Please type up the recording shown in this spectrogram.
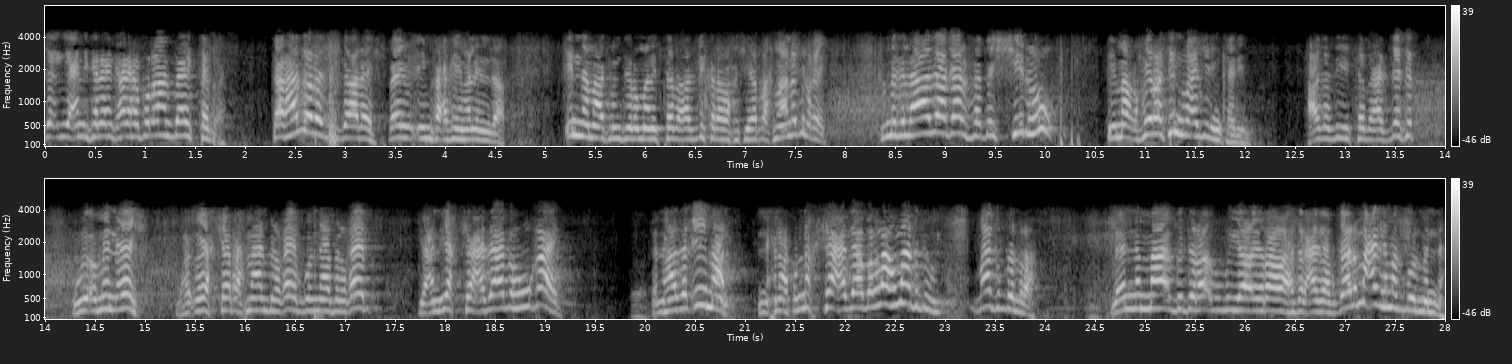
يعني تلانك عليه القرآن باي يتبع. قال هذا الذي قال إيش؟ باي ينفع فيهم الإنذار. إنما تنذر من اتبع الذكر وخشي الرحمن بالغيب. مثل هذا قال فبشره بمغفرة وأجر كريم. هذا ذي يتبع الذكر. ويؤمن إيش؟ ويخشى الرحمن بالغيب. قلنا بالغيب يعني يخشى عذابه غايب لأن هذا الإيمان. إن إحنا كنا نخشى عذاب الله وما قدوا ما قبل لأن ما قدر يرى واحد العذاب. قالوا ما عاده مقبول منه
